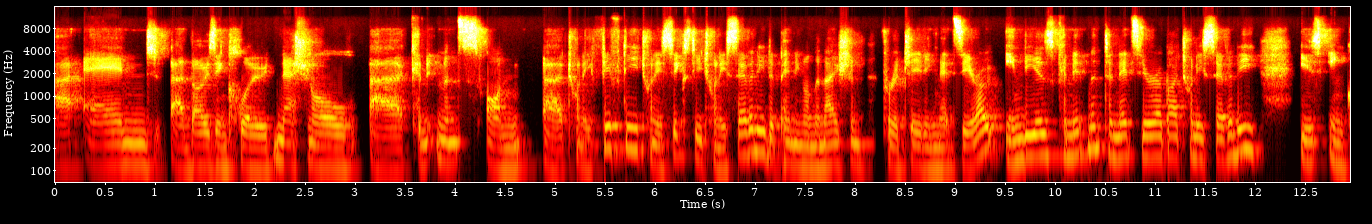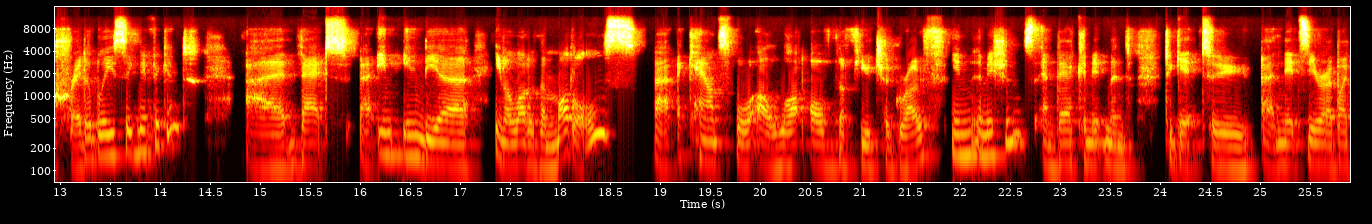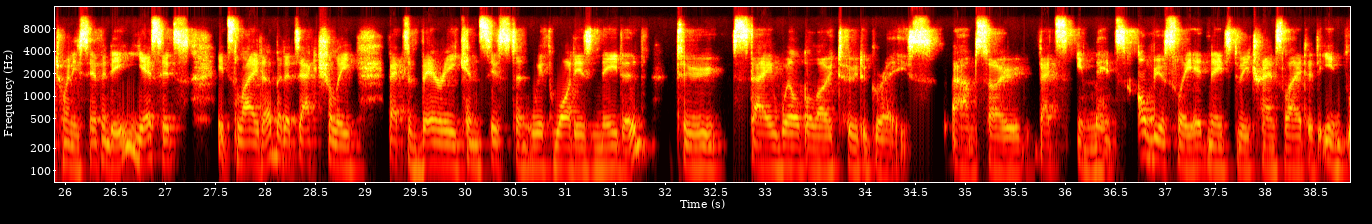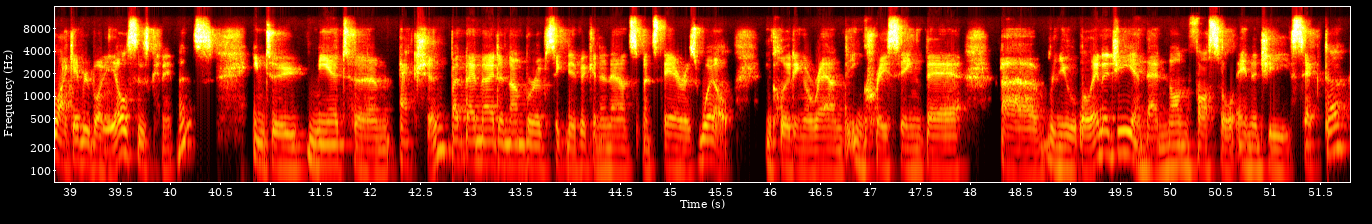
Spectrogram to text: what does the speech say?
uh, and uh, those include national uh, commitments on uh, 2050, 2060, 2070, depending on the nation for achieving net zero. India's commitment to net zero by 2070 is incredibly significant. Uh, that in India, in a lot of the models, uh, accounts for a lot of the future growth in emissions and their commitment to get to uh, net zero by 2070. Yes, it's it's later, but it's actually that's very consistent with what is needed to stay well below two degrees. Um, so that's immense. Obviously, it needs to be translated in, like everybody else's commitments, into near term action. But they made a number of significant announcements there as well, including around increasing their uh, renewable energy and their non fossil energy sector.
